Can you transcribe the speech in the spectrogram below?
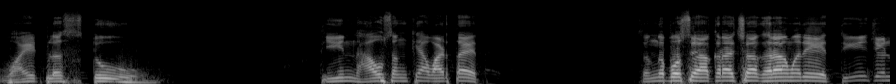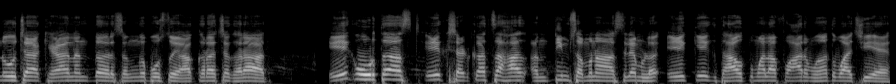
व्हाईट प्लस टू. तीन धाव संख्या वाढतायत. संघ पोचतोय अकराच्या घरामध्ये. तीन चेंडूच्या खेळानंतर संघ पोचतोय अकराच्या घरात. एक ओढता एक षटकाचा हा अंतिम सामना असल्यामुळं एक एक धाव तुम्हाला फार महत्वाची आहे.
